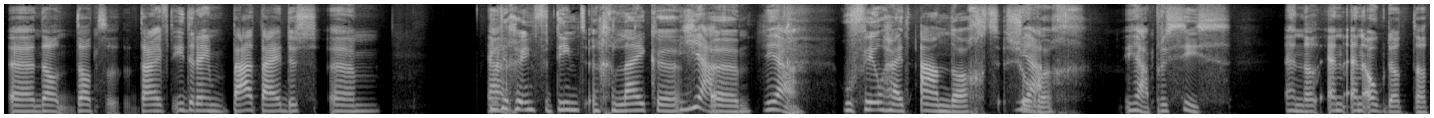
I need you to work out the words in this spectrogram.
eh, dat, dat, daar heeft iedereen baat bij. Dus ehm, ja, Iedereen verdient een gelijke Ja. ehm, ja, hoeveelheid aandacht, zorg. ja, precies. En, dat, en, en ook dat, dat,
